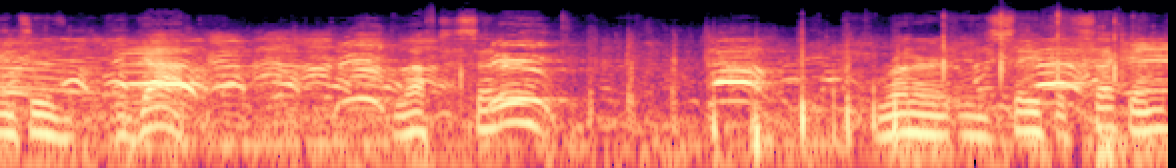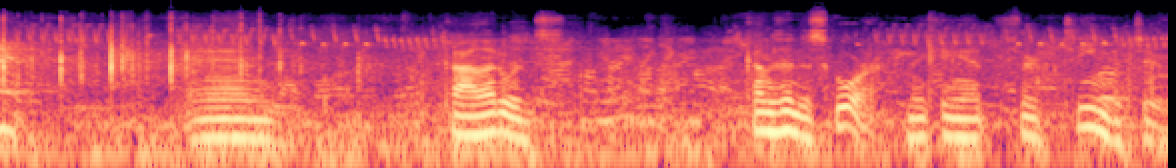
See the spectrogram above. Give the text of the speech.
into the gap. Left center. Runner is safe at second. And Kyle Edwards comes in to score, making it 13 to 2.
